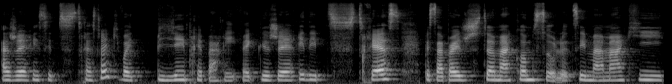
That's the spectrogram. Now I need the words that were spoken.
à gérer ces petits stress-là et qui va être bien préparé. Fait que gérer des petits stress, ben, ça peut être justement comme ça, tu sais, maman qui,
